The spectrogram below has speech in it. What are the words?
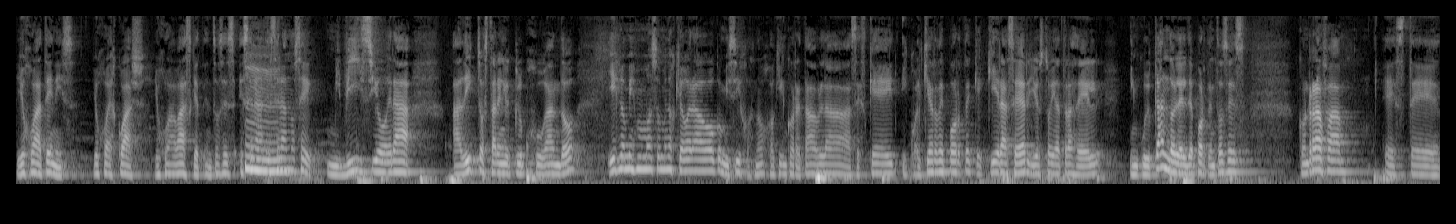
yo jugaba tenis. yo jugaba squash, yo jugaba básquet, entonces ese, era, ese era, no sé, mi vicio, era adicto a estar en el club jugando. Y es lo mismo más o menos que ahora hago con mis hijos, ¿no? Joaquín corre tabla, hace skate y cualquier deporte que quiera hacer, yo estoy atrás de él inculcándole el deporte. Entonces, con Rafa, este,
